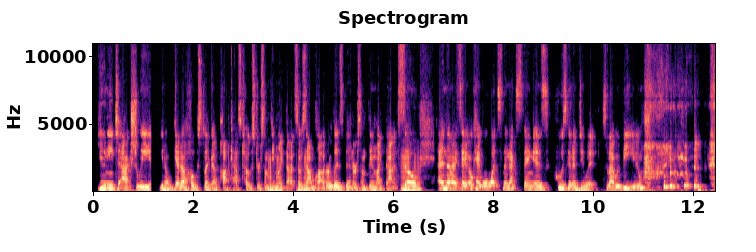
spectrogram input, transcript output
you need to actually, you know, get a host, like a podcast host or something Mhm. like that. So Mhm. SoundCloud or Libsyn or something like that. So, Mhm. and then I say, okay, well, what's the next thing is who's going to do it? So that would be you.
